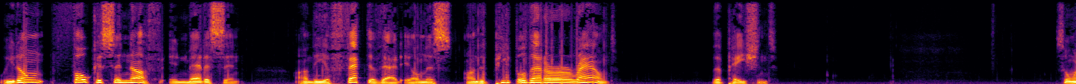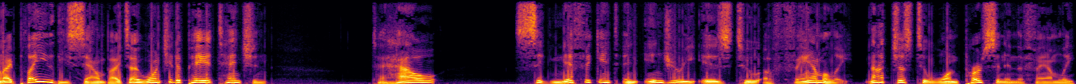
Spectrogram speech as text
We don't focus enough in medicine on the effect of that illness on the people that are around the patient. So when I play you these sound bites, I want you to pay attention to how significant an injury is to a family, not just to one person in the family,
